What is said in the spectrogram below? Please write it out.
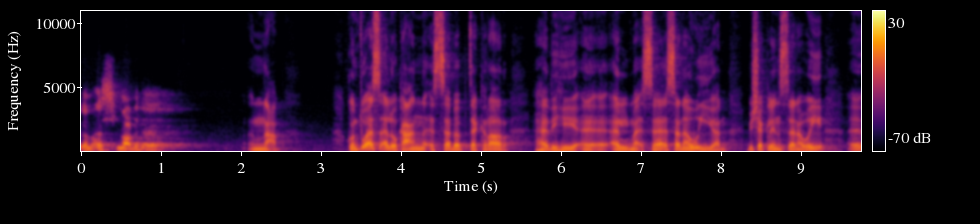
لم أسمع بداية. نعم. كنت أسألك عن سبب تكرار هذه أه، المأساة سنويا بشكل سنوي أه،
